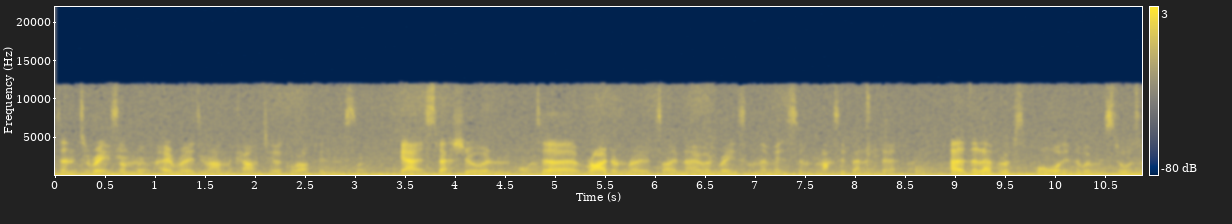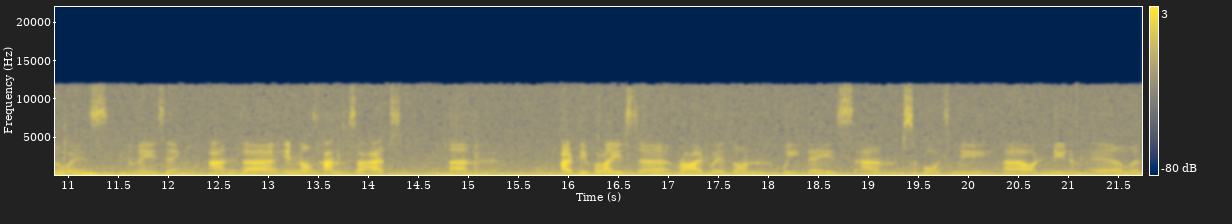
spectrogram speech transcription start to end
tend to race on home roads around the county I grew up in. Yeah, it's special and to ride on roads I know and race on them it's a massive benefit. Uh, the level of support in the women's tour is always amazing and uh, in Northants I had um, I had people I used to ride with on weekdays um, supporting me uh, on Newnham Hill and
